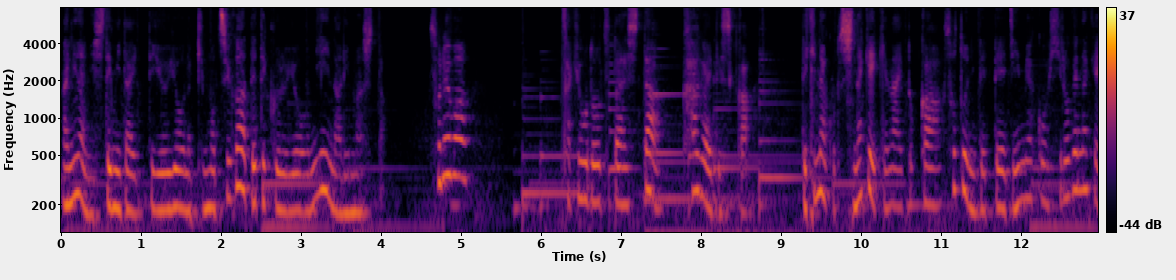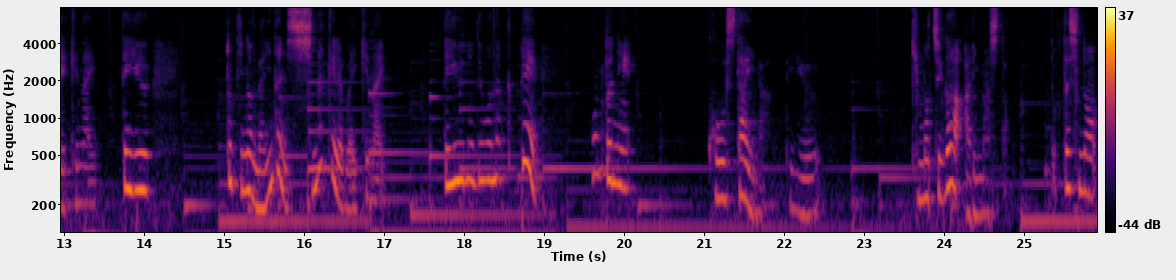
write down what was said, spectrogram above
何々してみたいっていうような気持ちが出てくるようになりました。それは先ほどお伝えした海外でしかできないことしなきゃいけないとか外に出て人脈を広げなきゃいけないっていう時の何々しなければいけないっていうのではなくて本当にこうしたいなっていう気持ちがありました。私の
